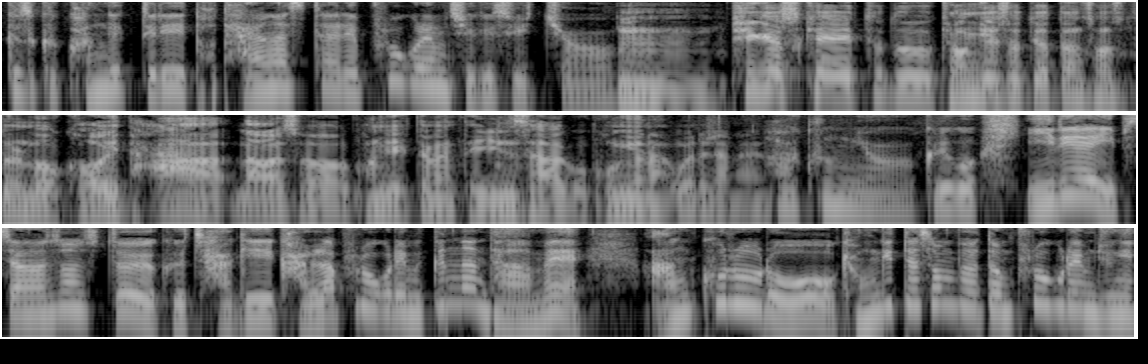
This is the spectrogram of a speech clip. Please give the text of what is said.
그래서 그 관객들이 더 다양한 스타일의 프로그램을 즐길 수 있죠. 음, 피겨스케이트도 경기에서 뛰었던 선수들 뭐 거의 다 나와서 관객들한테 인사하고 공연하고 이러잖아요. 아, 그럼요. 그리고 1위에 입상한 선수들 그 자기 갈라 프로그램이 끝난 다음에 앙코르로 경기 때 선보였던 프로그램 중에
